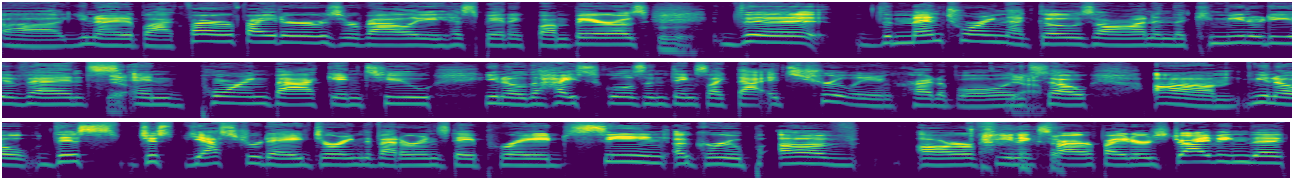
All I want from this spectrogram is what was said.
uh, United Black Firefighters or Valley Hispanic Bomberos. Mm-hmm. The the mentoring that goes on and the community events Yeah. and pouring back into you know the high schools and things like that. It's truly incredible. And Yeah. so, um, you know, this just yesterday during the Veterans Day parade, seeing a group of our Phoenix firefighters driving the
